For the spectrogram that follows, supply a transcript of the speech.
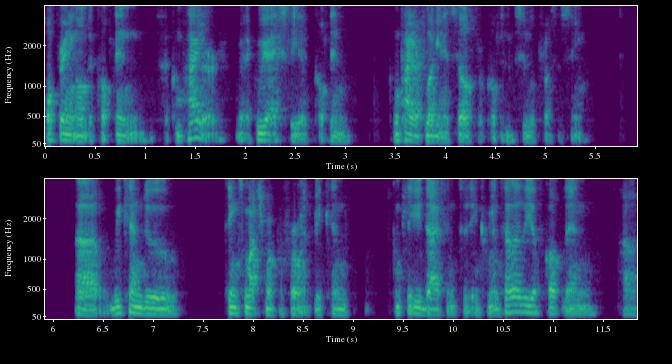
operating on the Kotlin uh, compiler, we're actually a Kotlin compiler plugin itself for Kotlin symbol processing. Uh, we can do things much more performant. We can completely dive into the incrementality of Kotlin. Uh,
